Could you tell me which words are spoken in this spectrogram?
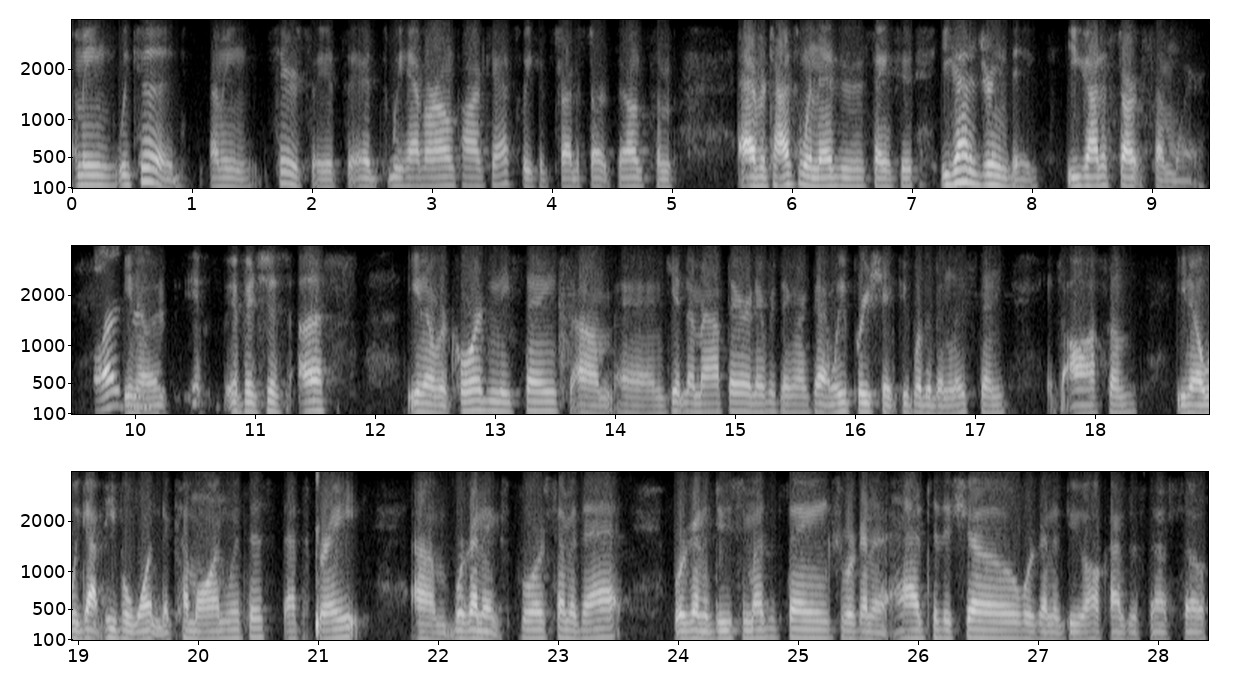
I mean, we could. I mean, seriously, it's it's we have our own podcast. We could try to start selling some advertising when they do the things. You got to dream big. You got to start somewhere. Well, you know, if if it's just us, you know, recording these things um, and getting them out there and everything like that, we appreciate people that have been listening. It's awesome. You know, we got people wanting to come on with us. That's great. Um, we're going to explore some of that. We're going to do some other things. We're going to add to the show. We're going to do all kinds of stuff. So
